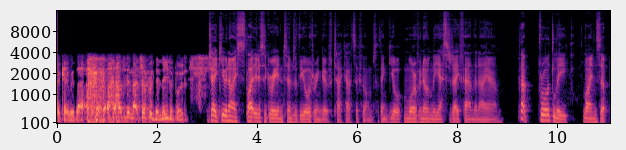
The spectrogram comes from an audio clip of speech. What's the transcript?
okay with that? How does it match up with the leaderboard? Jake, you and I slightly disagree in terms of the ordering of Takahata films. I think you're more of an Only Yesterday fan than I am. That broadly lines up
